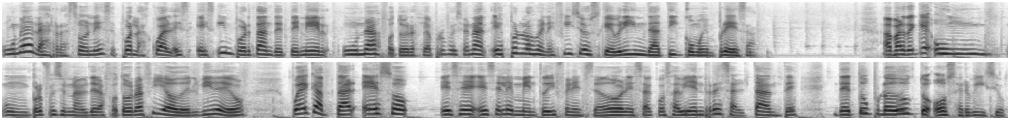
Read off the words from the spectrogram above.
una de las razones por las cuales es importante tener una fotografía profesional es por los beneficios que brinda a ti como empresa. Aparte que un, profesional de la fotografía o del video puede captar eso, ese, ese elemento diferenciador, esa cosa bien resaltante de tu producto o servicio.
